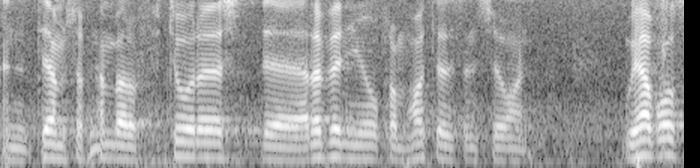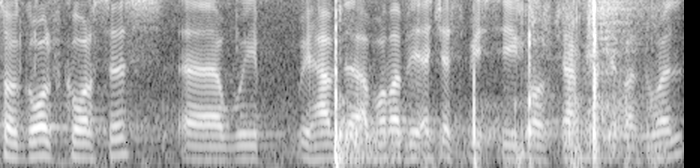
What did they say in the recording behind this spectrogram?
in terms of number of tourists, the revenue from hotels, and so on. We have also golf courses. Uh, we, we have the Abu Dhabi HSBC Golf Championship as well.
